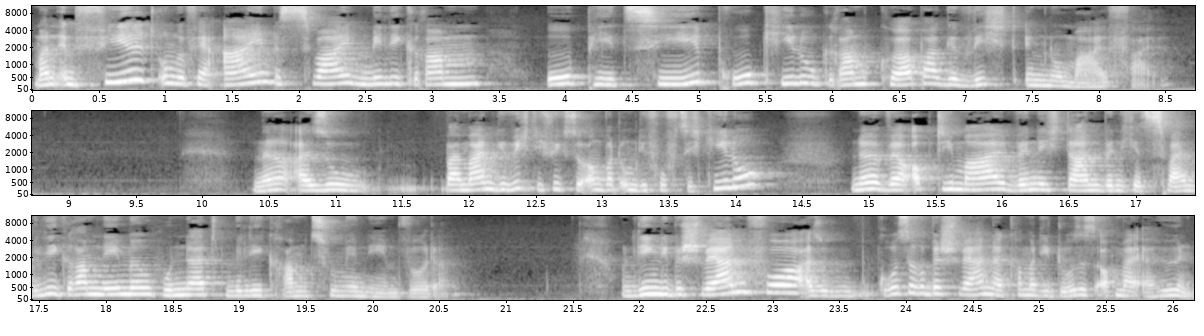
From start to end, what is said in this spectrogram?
Man empfiehlt ungefähr ein bis zwei Milligramm OPC pro Kilogramm Körpergewicht im Normalfall. Ne, also bei meinem Gewicht, ich wiege so irgendwas um die 50 Kilo, ne, wäre optimal, wenn ich dann, wenn ich jetzt 2 Milligramm nehme, 100 Milligramm zu mir nehmen würde. Und liegen die Beschwerden vor, also größere Beschwerden, dann kann man die Dosis auch mal erhöhen.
